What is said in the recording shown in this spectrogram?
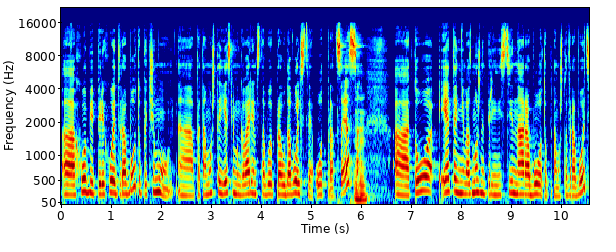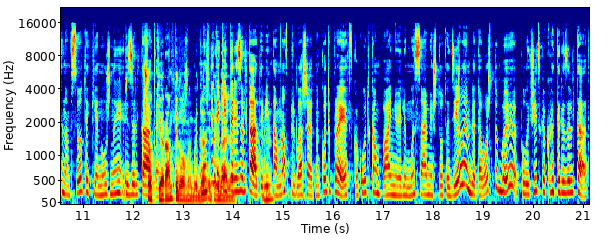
э, хобби переходит в работу. Почему? Э, потому что если мы говорим с тобой про удовольствие от процесса, mm-hmm то это невозможно перенести на работу, потому что в работе нам все-таки нужны результаты. Четкие рамки должны быть, да? Нужны какие-то результаты, ведь там нас приглашают на какой-то проект, в какую-то компанию, или мы сами что-то делаем для того, чтобы получить какой-то результат.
